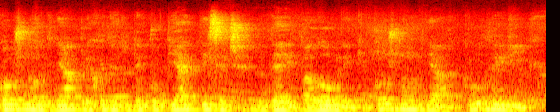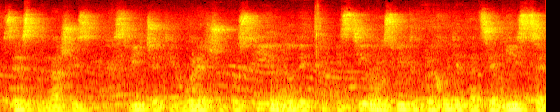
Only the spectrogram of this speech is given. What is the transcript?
кожного дня приходить туди по 5 тисяч людей, паломників. Кожного дня, круглий рік, сестри наші свідчать і говорять, що постійно люди із цілого світу приходять на це місце,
